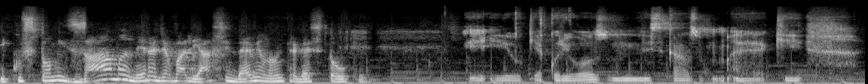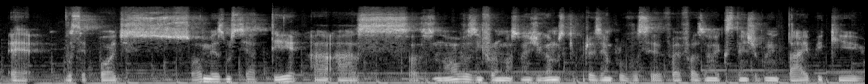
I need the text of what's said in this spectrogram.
e customizar a maneira de avaliar se deve ou não entregar esse token. E, e o que é curioso nesse caso é que é, você pode só mesmo se ater às novas informações. Digamos que, por exemplo, você vai fazer um extension green type que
